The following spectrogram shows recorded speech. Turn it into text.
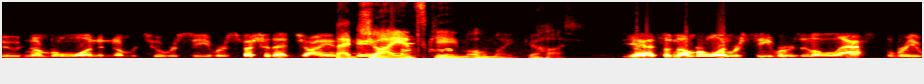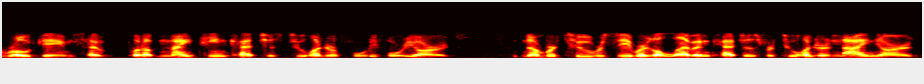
to number one and number two receivers, especially that Giants game. That game. Giants game. Oh my gosh. Yeah, so number one receivers in the last three road games have put up 19 catches, 244 yards. Number two receivers, 11 catches for 209 yards.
